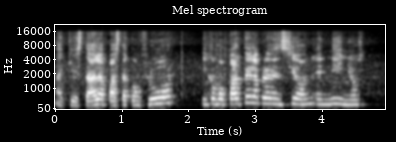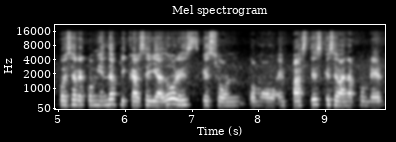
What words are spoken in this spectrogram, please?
Aquí está la pasta con flúor. Y como parte de la prevención en niños, pues se recomienda aplicar selladores que son como empastes que se van a poner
